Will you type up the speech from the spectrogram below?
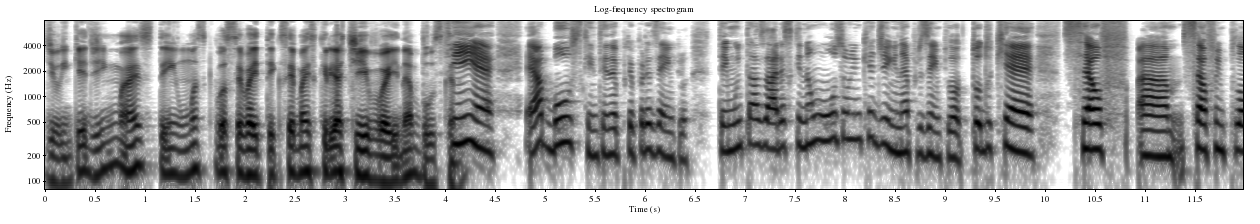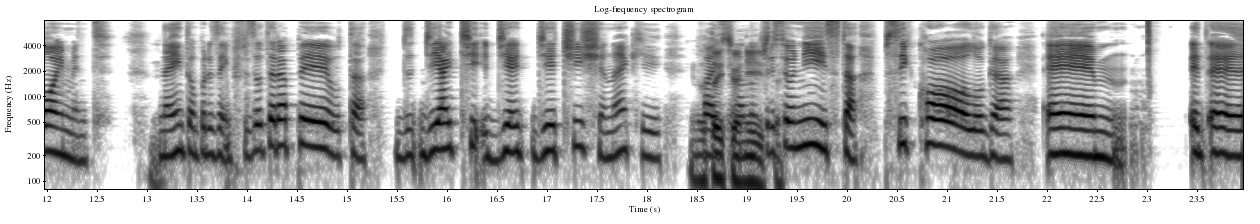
de LinkedIn, mas tem umas que você vai ter que ser mais criativo aí na busca. né? Sim, é, é a busca, entendeu? Porque, por exemplo, tem muitas áreas que não usam LinkedIn, né? Por exemplo, tudo que é self, um, self-employment, né? Então, por exemplo, fisioterapeuta, di- dieti- die- dietitian, né? Que faz a Nutricionista. nutricionista, psicóloga, é, é,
